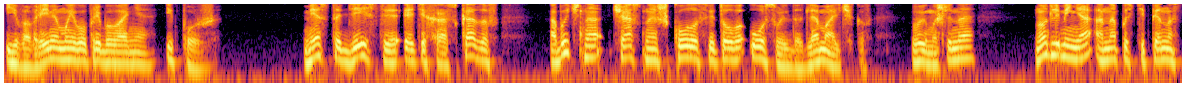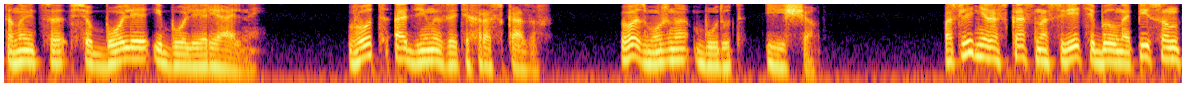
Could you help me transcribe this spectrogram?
и во время моего пребывания, и позже. Место действия этих рассказов обычно частная школа святого Освальда для мальчиков, вымышленная, но для меня она постепенно становится все более и более реальной. Вот один из этих рассказов. Возможно, будут и еще. Последний рассказ на свете был написан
